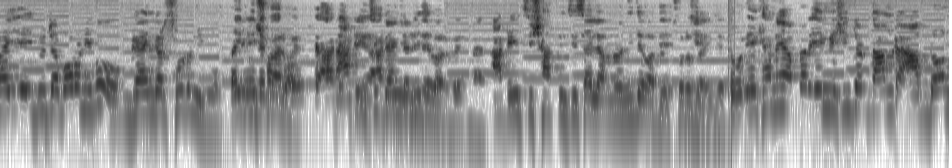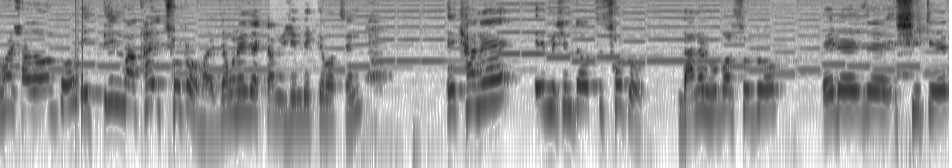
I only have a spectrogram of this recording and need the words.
ভাই এই দুইটা বড় নিব গ্রাইন্ডার ছোট নিব তাই নিতে পারবে আট ইঞ্চি grinder নিতে পারবে। হ্যাঁ। আট ইঞ্চি সাত ইঞ্চি চাইলে আপনারা নিতে পারবেন ছোট। সাইজে তো এখানে আপনার এই মেশিনটার দামটা আপ ডাউন হয় সাধারণত এই তিন মাথায় ছোট হয়। যেমন এই যে একটা মেশিন দেখতে পাচ্ছেন। এখানে এই মেশিনটা হচ্ছে ছোট। ধানের হুপার ছোট এইটা এই যে শীটের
